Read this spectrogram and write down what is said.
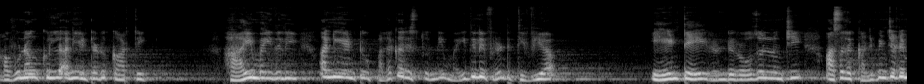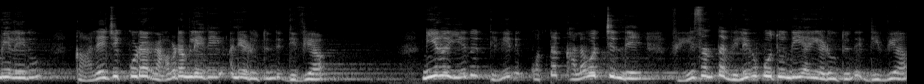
అవునంకుల్ అని అంటాడు కార్తీక్. హాయ్ మైథిలి అని అంటూ పలకరిస్తుంది మైథిలి ఫ్రెండ్ దివ్య. ఏంటే రెండు రోజుల నుంచి అసలు కనిపించడమే లేదు. కాలేజీకి కూడా రావడం లేదే అని అడుగుతుంది దివ్య. నీలో ఏదో తెలియని కొత్త కల వచ్చిందే ఫేస్ అంతా వెలిగిపోతుంది అని అడుగుతుంది దివ్య.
